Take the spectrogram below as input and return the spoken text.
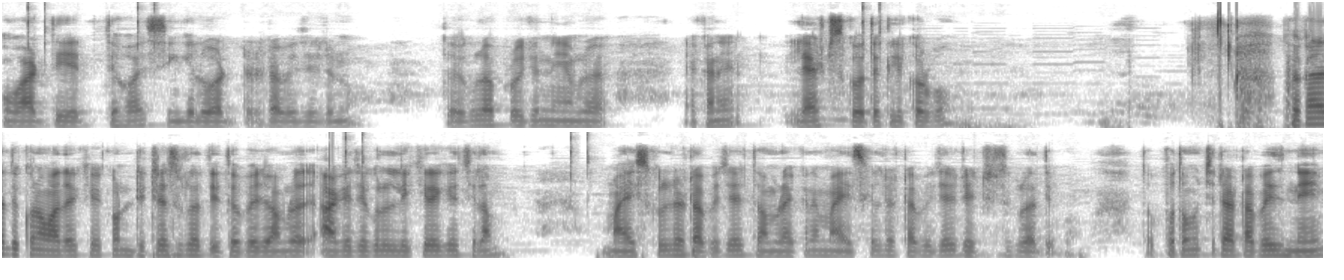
ওয়ার্ড দিয়ে দিতে হয় সিঙ্গেল ওয়ার্ড ডাটাবেজের জন্য। তো এগুলো প্রয়োজন আমরা এখানে লেটস গোতে ক্লিক করব। তো এখানে দেখুন আমাদেরকে এখন ডিটেলসগুলো দিতে হবে। যে আমরা আগে যেগুলো লিখে রেখেছিলাম মাই স্কুল ডাটাবেজে তো আমরা এখানে মাই স্কুল ডাটাবেজের ডিটেলসগুলো দেব। তো প্রথম হচ্ছে ডাটাবেজ নেম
